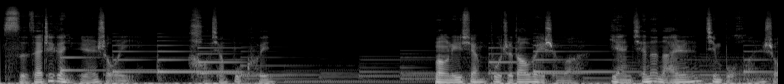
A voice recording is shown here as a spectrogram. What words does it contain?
死在这个女人手里好像不亏。孟离轩不知道为什么眼前的男人竟不还手，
